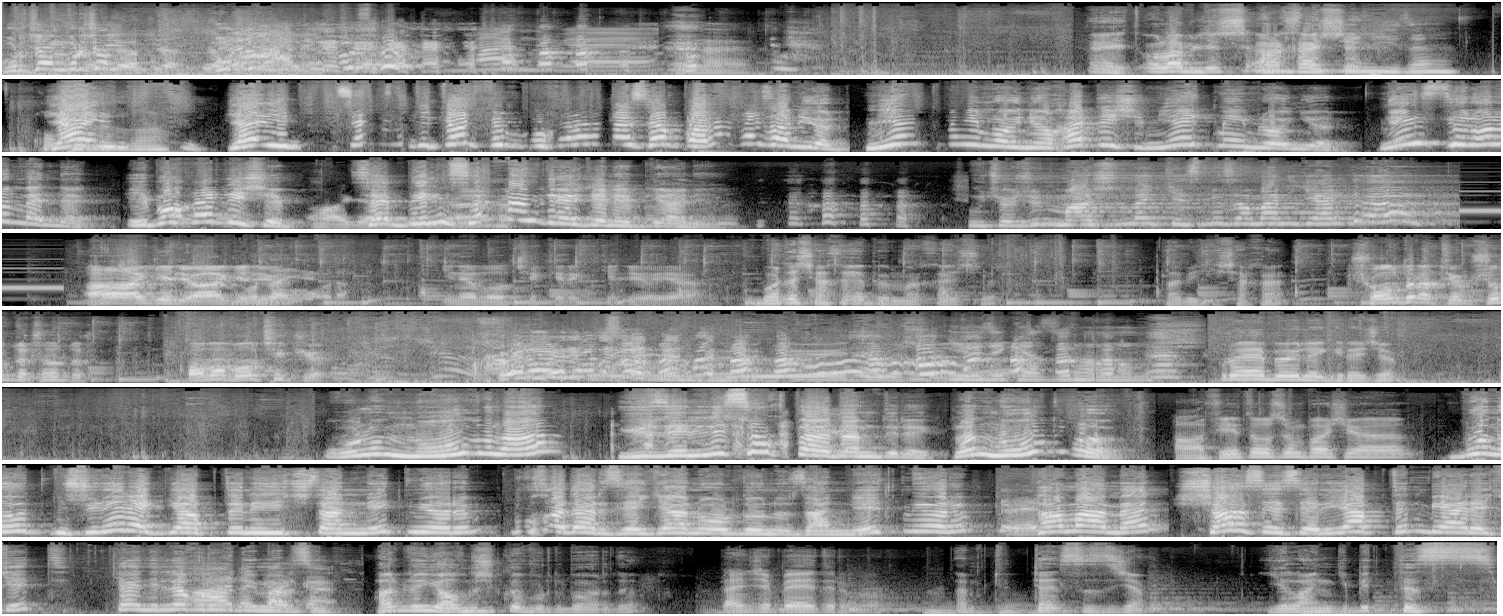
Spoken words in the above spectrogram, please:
Vuracağım vuracağım. Yani be. Evet olabilir arkadaşlar. Ya, Ya ya sen gidiyorsun bu kadar da sen para kazanıyorsun. Niye ekmeğimle oynuyor kardeşim? Niye ekmeğimle oynuyor? Ne istiyorsun oğlum benden? İbo kardeşim. sen beni sen mi öldüreceksin hep yani? bu çocuğun maaşından kesme zamanı geldi ha. Aa geliyor aa Buradan geliyor. yine buradan. Yine bol çekerek geliyor ya. Bu arada şaka yapıyorum arkadaşlar. Tabii ki şaka. Shoulder atıyorum shoulder shoulder. Baba bol çekiyor. Helal olsun. Gelecek yazdır hanımmış. Buraya böyle gireceğim. Oğlum ne oldu lan? 150 soktu adam direkt. Lan ne oldu? Afiyet olsun paşa. Bunu düşünerek yaptığını hiç zannetmiyorum. Bu kadar zekan olduğunu zannetmiyorum. Evet. Tamamen şans eseri yaptığın bir hareket. Kendinle gurur Aynen duymalısın. kanka. Harbiden yanlışlıkla vurdu bu arada. Bence B'dir bu. Tamam tüpten sızacağım. Yılan gibi tıs.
